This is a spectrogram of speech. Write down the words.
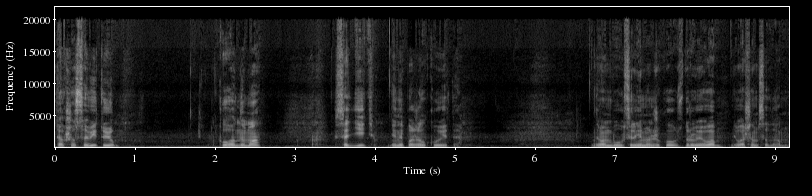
Так що совітую, кого нема, садіть і не пожалкуєте. З вами був Сергій Манжуков. Здоров'я вам і вашим садам.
